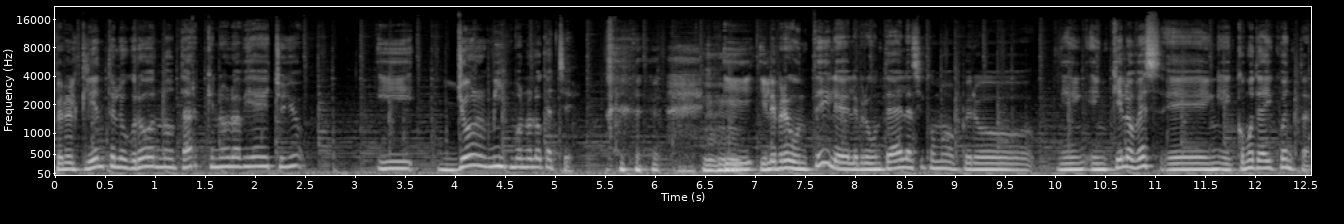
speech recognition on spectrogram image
Pero el cliente logró notar que no lo había hecho yo. Y yo mismo no lo caché. y, le pregunté, y le, pregunté a él así como, pero ¿en, qué lo ves? ¿En, ¿Cómo te das cuenta?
